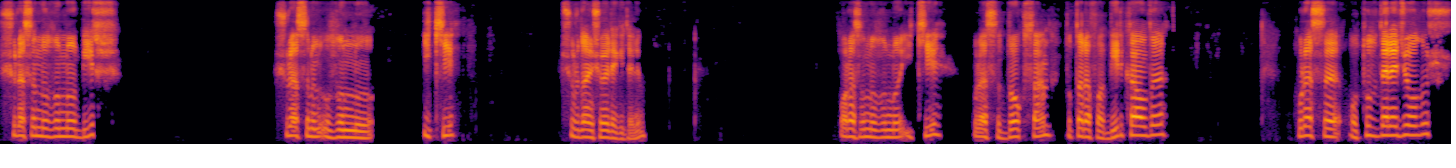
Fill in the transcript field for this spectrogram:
Şurasının uzunluğu 1. Şurasının uzunluğu 2. Şuradan şöyle gidelim. Orasının uzunluğu 2. Burası 90. Bu tarafa 1 kaldı. Burası 30 derece olur.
